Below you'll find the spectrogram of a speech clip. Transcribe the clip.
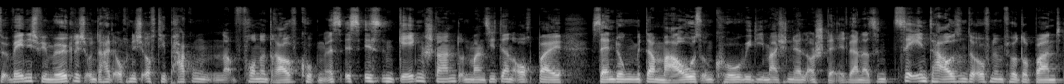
So wenig wie möglich und halt auch nicht auf die Packung vorne drauf gucken. Es, es ist ein Gegenstand und man sieht dann auch bei Sendungen mit der Maus und Co., wie die maschinell erstellt werden. Da sind Zehntausende auf einem Förderband,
